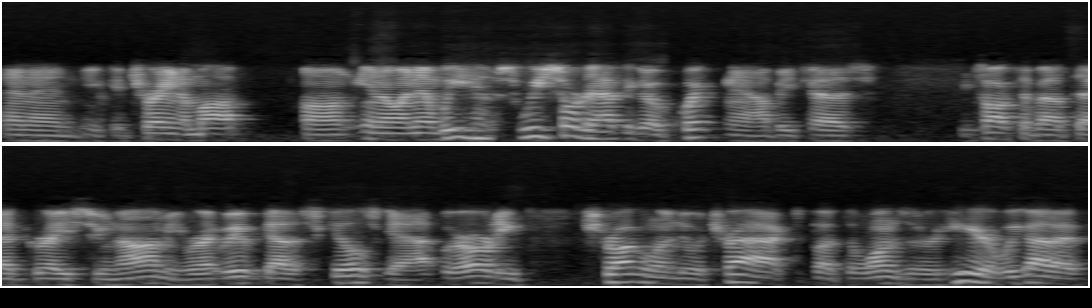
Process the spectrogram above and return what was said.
and then you can train them up. Um, you know, and then we we sort of have to go quick now because we talked about that gray tsunami, right? We've got a skills gap. We're already struggling to attract, but the ones that are here, we got to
